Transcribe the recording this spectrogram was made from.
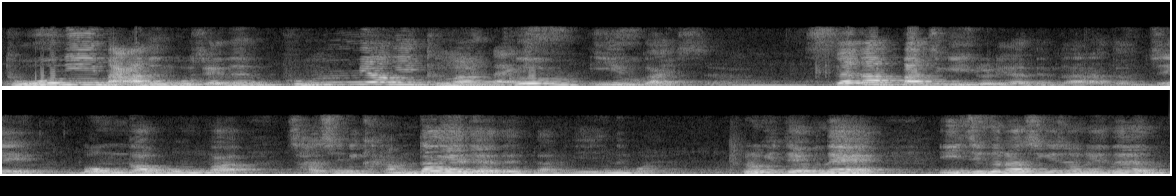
돈이 많은 곳에는 분명히 그만큼 이유가 있어요. 음. 쇠가 빠지게 일을 해야 된다라든지 뭔가 뭔가 자신이 감당해야 된다는 게 있는 거예요. 그렇기 때문에 이직을 하시기 전에는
